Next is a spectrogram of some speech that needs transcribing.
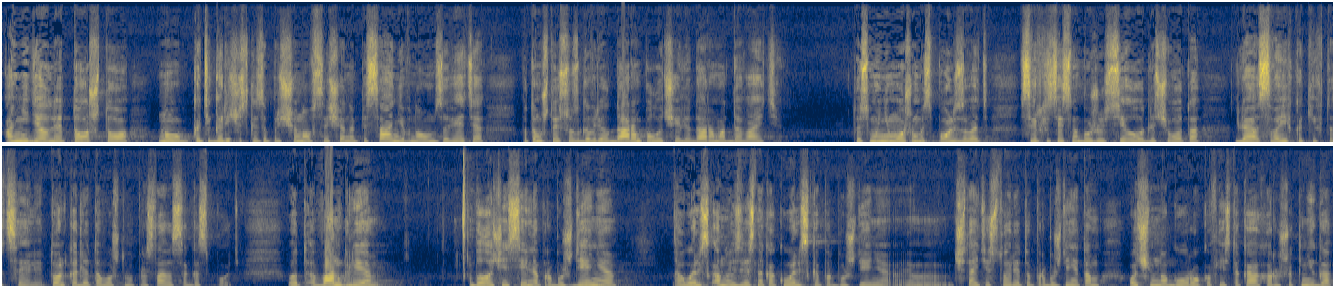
Они делали то, что ну, категорически запрещено в Священном Писании, в Новом Завете, потому что Иисус говорил, даром получили, даром отдавайте. То есть мы не можем использовать сверхъестественно Божью силу для чего-то, для своих каких-то целей, только для того, чтобы прославился Господь. Вот в Англии было очень сильное пробуждение – Уэльск, оно известно как Уэльское пробуждение. Э, читайте историю этого пробуждения, там очень много уроков. Есть такая хорошая книга,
